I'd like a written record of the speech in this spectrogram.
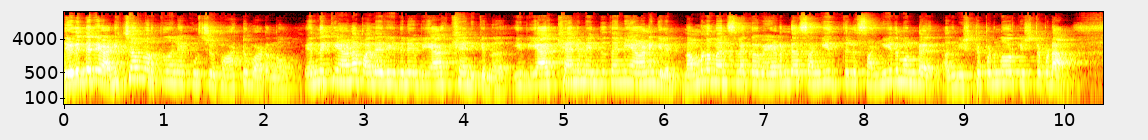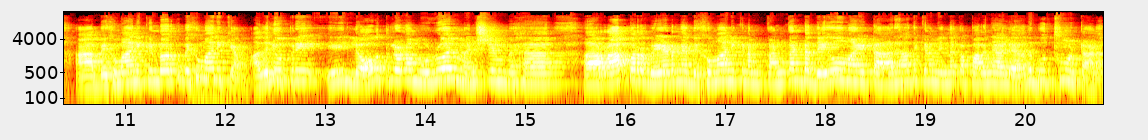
ദളിതരെ അടിച്ചമർത്തുന്നതിനെ കുറിച്ച് പാട്ട് പാടുന്നു. എന്നൊക്കെയാണ് പലരും ഇതിനെ വ്യാഖ്യാനിക്കുന്നത്. ഈ വ്യാഖ്യാനം എന്ത് തന്നെയാണെങ്കിലും നമ്മൾ മനസ്സിലാക്കുക വേടന്റെ സംഗീതത്തിൽ സംഗീതമുണ്ട് അതിന് ഇഷ്ടപ്പെടുന്നവർക്ക് ഇഷ്ടപ്പെടാം. ബഹുമാനിക്കേണ്ടവർക്ക് ബഹുമാനിക്കാം. അതിലുപരി ഈ ലോകത്തിലുള്ള മുഴുവൻ മനുഷ്യരും റാപ്പർ വേടനെ ബഹുമാനിക്കണം കൺകണ്ട ദൈവമായിട്ട് ആരാധിക്കണം എന്നൊക്കെ പറഞ്ഞാൽ അത് ബുദ്ധിമുട്ടാണ്.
